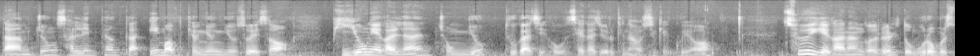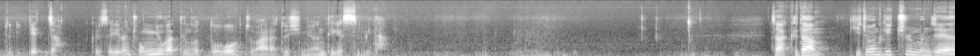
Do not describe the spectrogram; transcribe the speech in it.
다음 중 산림평가 임업 경영 요소에서 비용에 관한 종류 두 가지 혹은 세 가지 이렇게 나올 수 있겠고요. 수익에 관한 거를 또 물어볼 수도 있겠죠. 그래서 이런 종류 같은 것도 좀 알아두시면 되겠습니다. 자, 그 다음 기존 기출 문제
